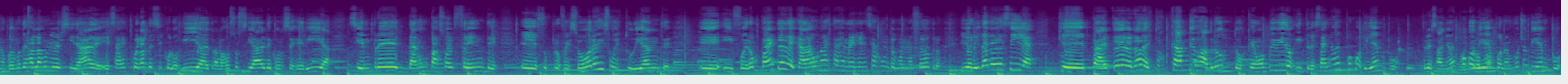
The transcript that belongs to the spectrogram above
No podemos dejar las universidades, esas escuelas de psicología, de trabajo social, de consejería, siempre dan un paso al frente eh, sus profesores y sus estudiantes. Eh, y fueron parte de cada una de estas emergencias junto con nosotros. Y ahorita te decía que parte de verdad de estos cambios abruptos que hemos vivido, y tres años es poco tiempo, tres años es poco. tiempo, no es mucho tiempo.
